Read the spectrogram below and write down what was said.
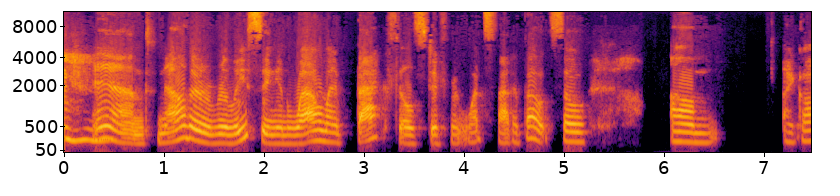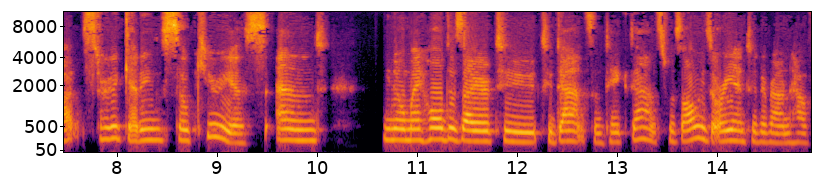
Mm-hmm. And now they're releasing, and wow, my back feels different. What's that about? So, um, I got started getting so curious, and you know, my whole desire to to dance and take dance was always oriented around how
